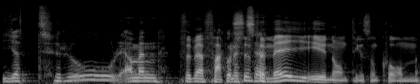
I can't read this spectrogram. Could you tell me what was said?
Jag tror, ja men För men, faxen för mig är ju någonting som kom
